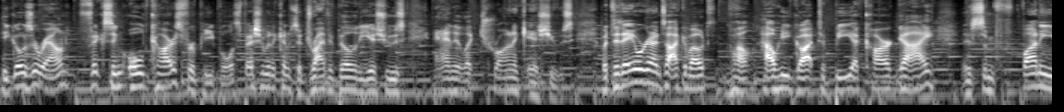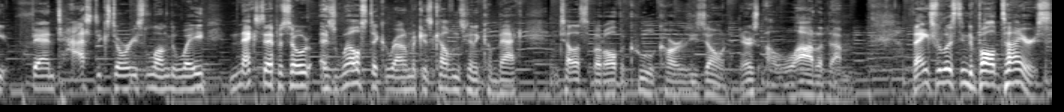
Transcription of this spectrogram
He goes around fixing old cars for people, especially when it comes to drivability issues and electronic issues. But today we're going to talk about, well, how he got to be a car guy. There's some funny, fantastic stories along the way. Next episode as well, stick around because Kelvin's going to come back and tell us about all the cool cars he's owned. There's a lot of them. Thanks for listening to Bald Tires,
